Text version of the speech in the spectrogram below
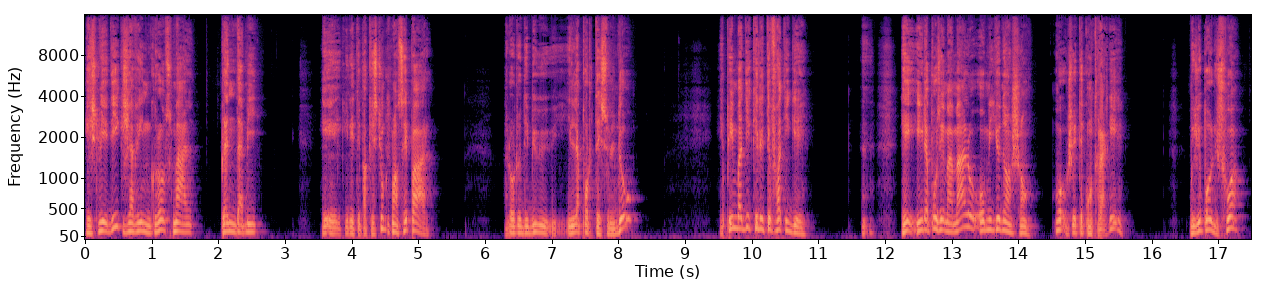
Et je lui ai dit que j'avais une grosse malle, pleine d'habits, et qu'il n'était pas question que je m'en sépare. Alors au début, il l'a porté sur le dos, et puis il m'a dit qu'il était fatigué. Et il a posé ma malle au milieu d'un champ. Oh, j'étais contrarié. Mais j'ai pas eu le choix.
